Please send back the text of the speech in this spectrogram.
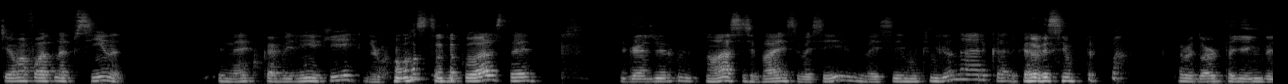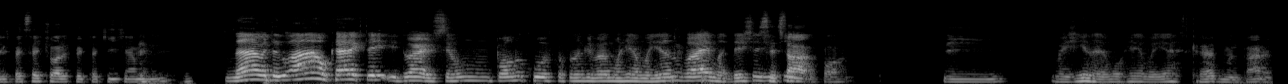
Tirar uma foto na piscina. E, né, com o cabelinho aqui, De costa. de costas, né? E ganhar dinheiro com isso. Nossa, você vai, você vai ser, vai ser multimilionário, cara. O cara vai ser muito. Cara, o Eduardo tá aí ainda, ele faz 7 horas que ele tá aqui já. mano. Não, Edu- ah, o cara que tem. Eduardo, você é um pau no cu, fica falando que ele vai morrer amanhã, não vai, mano. Deixa a Você gente. sabe, porra. E. Imagina, eu morrer amanhã. Credo, mano, para.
